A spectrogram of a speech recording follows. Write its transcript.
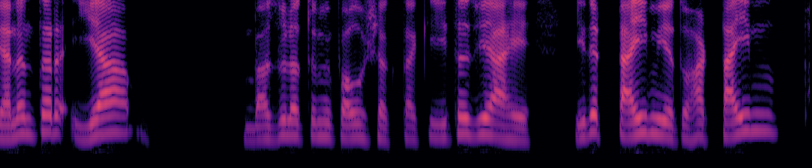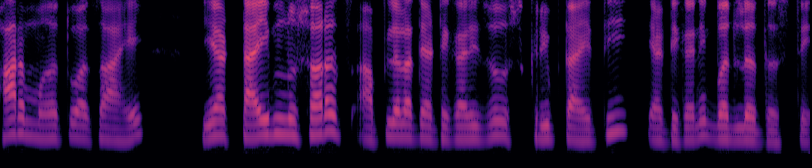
त्यानंतर या बाजूला तुम्ही पाहू शकता, की इथं जे आहे, इथं टाईम येतो. हा टाईम फार महत्त्वाचा आहे. या टाईमनुसारच आपल्याला त्या ठिकाणी जो स्क्रिप्ट आहे ती या ठिकाणी बदलत असते.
